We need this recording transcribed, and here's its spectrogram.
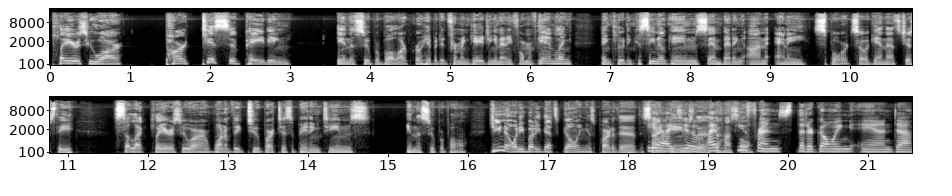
players who are participating in the Super Bowl are prohibited from engaging in any form of gambling, including casino games and betting on any sport. So again, that's just the select players who are one of the two participating teams in the Super Bowl. Do you know anybody that's going as part of the, the side yeah, games? I do. The, I have the a few friends that are going, and uh,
